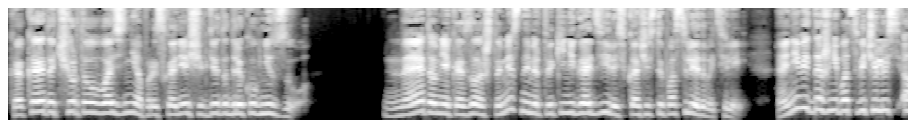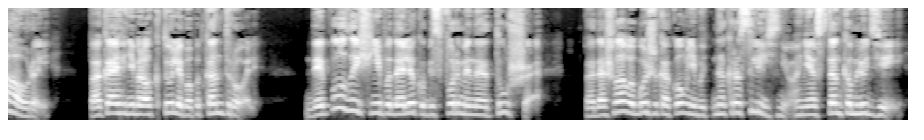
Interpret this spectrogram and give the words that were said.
Какая-то чертова возня, происходящая где-то далеко внизу. На этом мне казалось, что местные мертвяки не годились в качестве последователей. Они ведь даже не подсвечивались аурой, пока их не брал кто-либо под контроль. Да и ползающая неподалеку бесформенная туша подошла бы больше какому-нибудь накрослизню, а не останкам людей.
